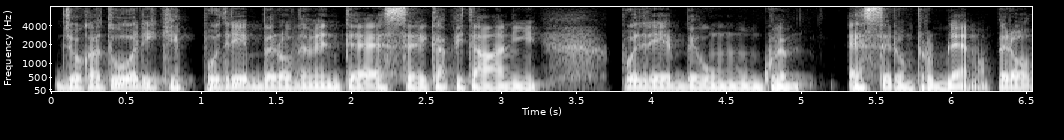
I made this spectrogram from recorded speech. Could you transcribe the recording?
giocatori che potrebbero ovviamente essere capitani potrebbe comunque essere un problema. Però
